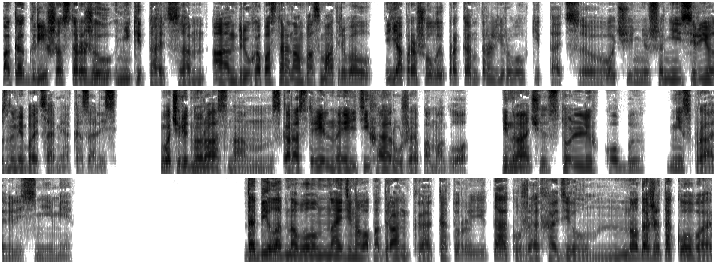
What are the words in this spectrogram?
Пока Гриша сторожил не китайца, а Андрюха по сторонам посматривал, я прошел и проконтролировал китайцев. Очень уж они серьезными бойцами оказались. В очередной раз нам скорострельное и тихое оружие помогло. Иначе столь легко бы не справились с ними. Добил одного найденного подранка, который и так уже отходил, но даже такого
